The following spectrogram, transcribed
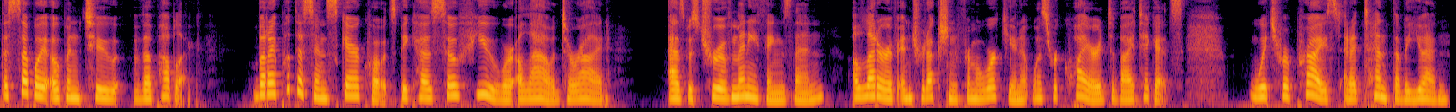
the subway opened to the public. But I put this in scare quotes because so few were allowed to ride. As was true of many things then, a letter of introduction from a work unit was required to buy tickets, which were priced at a tenth of a yuan,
